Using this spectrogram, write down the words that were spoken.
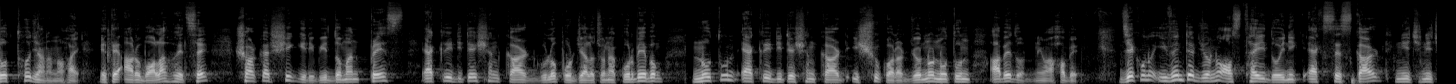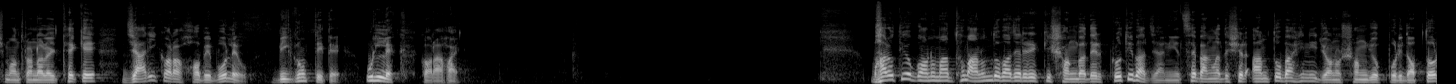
তথ্য জানানো হয়। এতে আরও বলা হয়েছে, সরকার শিগগিরই বিদ্যমান প্রেস অ্যাক্রিডিটেশন কার্ডগুলো পর্যালোচনা করবে এবং নতুন অ্যাক্রিডিটেশন কার্ড ইস্যু করার জন্য নতুন আবেদন নেওয়া হবে। যে কোনো ইভেন্টের জন্য অস্থায়ী দৈনিক অ্যাক্সেস কার্ড নিজ নিজ মন্ত্রণালয় থেকে জারি করা হবে বলেও বিজ্ঞপ্তিতে উল্লেখ করা হয়। ভারতীয় গণমাধ্যম আনন্দবাজারের একটি সংবাদের প্রতিবাদ জানিয়েছে বাংলাদেশের আন্তঃবাহিনী জনসংযোগ পরিদপ্তর,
